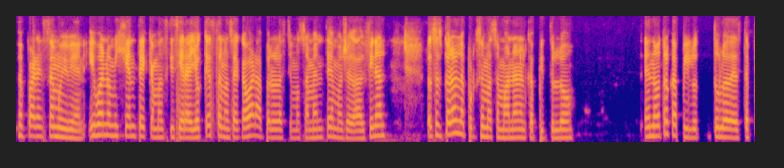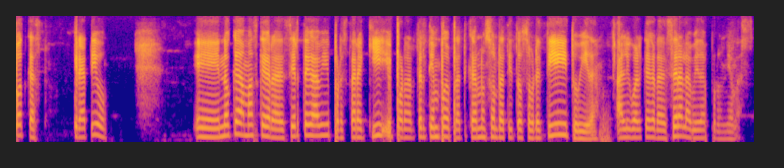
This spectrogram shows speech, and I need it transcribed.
Me parece muy bien. Y bueno, mi gente, que más quisiera yo que esto no se acabara, pero lastimosamente hemos llegado al final. Los espero la próxima semana en el capítulo, en otro capítulo de este podcast creativo. Eh, no queda más que agradecerte, Gaby, por estar aquí y por darte el tiempo de platicarnos un ratito sobre ti y tu vida, al igual que agradecer a la vida por un día más.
